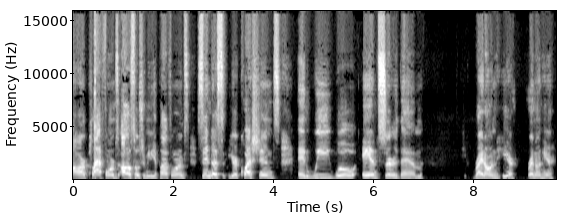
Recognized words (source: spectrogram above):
our platforms, all social media platforms. Send us your questions, and we will answer them right on here. Right on here.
